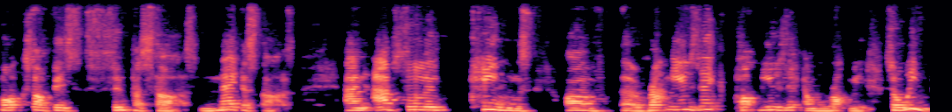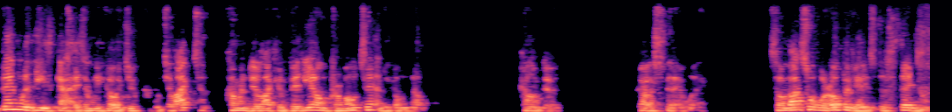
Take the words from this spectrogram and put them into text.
box office superstars, megastars, and absolute kings of uh, rap music, pop music, and rock music. So we've been with these guys, and we go, would you, would you like to come and do like a video and promote it? And they go, no, can't do it. Got to stay away. So that's what we're up against, the stigma.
